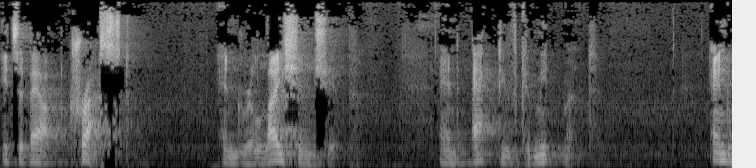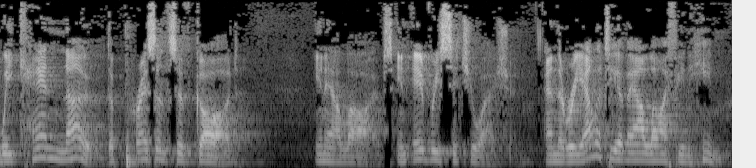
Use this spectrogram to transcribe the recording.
It's about trust and relationship and active commitment. And we can know the presence of God in our lives, in every situation, and the reality of our life in Him.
